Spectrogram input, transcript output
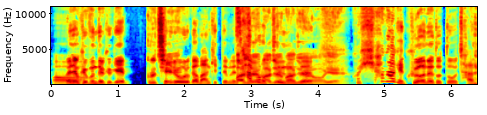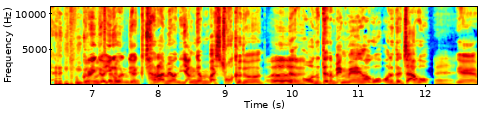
어. 왜냐면 그분들 그게 그렇지. 재료가 많기 때문에 맞아요, 삽으로 맞아요, 뜨는데 맞아요. 예. 그 희한하게 그 안에도 또 잘하는 분과 그러니까 못하는 이건 분이. 이제 잘하면 양념 맛이 좋거든. 예. 근데 어느 때는 맹맹하고 어느 때는 짜고. 예. 예.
